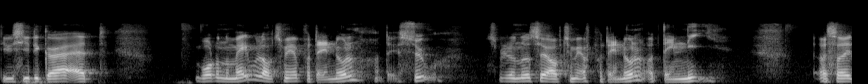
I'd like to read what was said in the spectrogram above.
Det vil sige, det gør, at hvor du normalt vil optimere på dag 0 og dag 7, så bliver du nødt til at optimere på dag 0 og dag 9. Og så,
